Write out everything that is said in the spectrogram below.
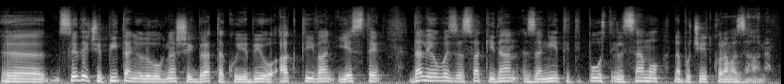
E, sljedeće pitanje od ovog našeg brata koji je bio aktivan jeste da li je ovo za svaki dan zanijetiti post ili samo na početku Ramazana.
